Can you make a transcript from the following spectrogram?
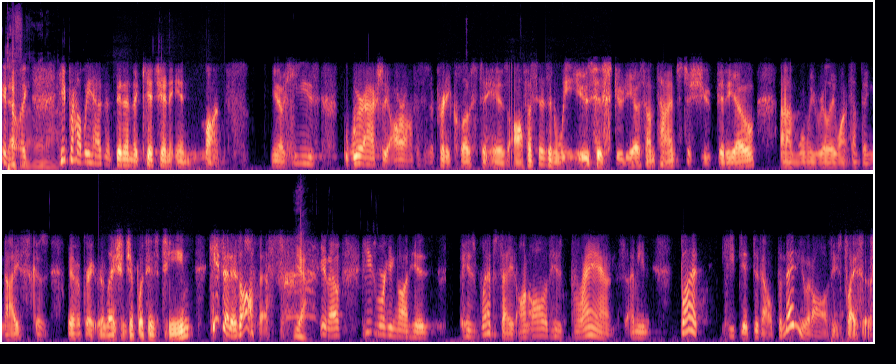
you know, like, not. he probably hasn't been in the kitchen in months. You know, he's we're actually our offices are pretty close to his offices, and we use his studio sometimes to shoot video um, when we really want something nice because we have a great relationship with his team. He's at his office. Yeah. you know, he's working on his his website, on all of his brands. I mean, but he did develop the menu at all of these places.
